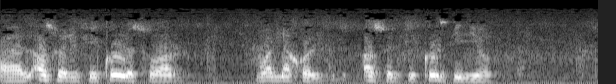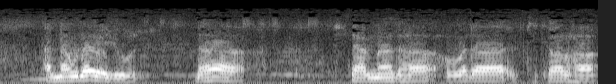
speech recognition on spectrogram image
الأصل في كل الصور ولنقل أصل في كل فيديو أنه لا يجوز لا استعمالها ولا ابتكارها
